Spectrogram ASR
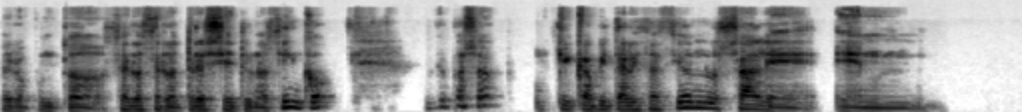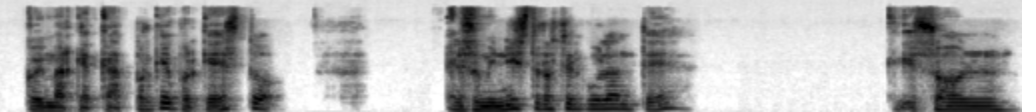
0.003715. Lo que pasa que capitalización no sale en CoinMarketCap. ¿Por qué? Porque esto, el suministro circulante, que son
